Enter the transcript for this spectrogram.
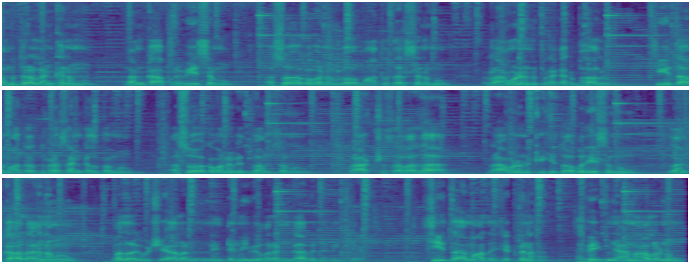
సముద్ర లంఘనము లంకా ప్రవేశము అశోకవనంలో మాత దర్శనము రావణుని ప్రగర్భాలు సీతామాత దృఢ సంకల్పము అశోకవన విధ్వంసము రాక్షస వధ రావణునికి హితోపదేశము లంకా దహనము మొదలగు విషయాలన్నింటినీ వివరంగా విన్నవించాడు. సీతామాత చెప్పిన అభిజ్ఞానాలను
